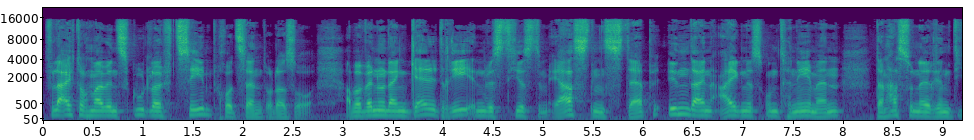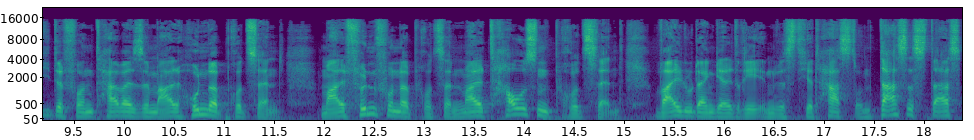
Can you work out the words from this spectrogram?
vielleicht auch mal, wenn es gut läuft, 10% oder so. Aber wenn du dein Geld reinvestierst im ersten Step in dein eigenes Unternehmen, dann hast du eine Rendite von teilweise mal 100%, mal 500%, mal 1000%, weil du dein Geld reinvestiert hast. Und das ist das,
